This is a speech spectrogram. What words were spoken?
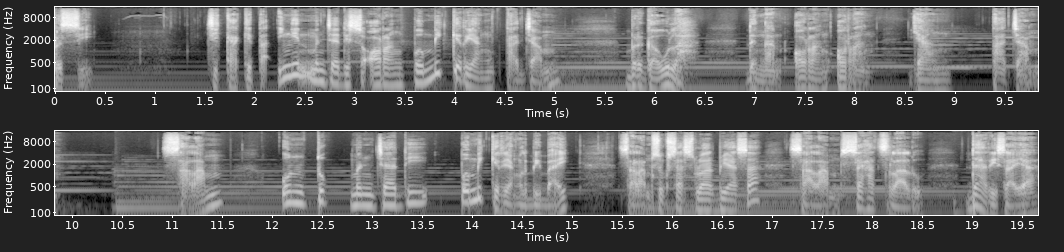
besi. jika kita ingin menjadi seorang pemikir yang tajam, bergaulah dengan orang-orang yang tajam. Salam untuk menjadi pemikir yang lebih baik. Salam sukses luar biasa, salam sehat selalu. Dari saya,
